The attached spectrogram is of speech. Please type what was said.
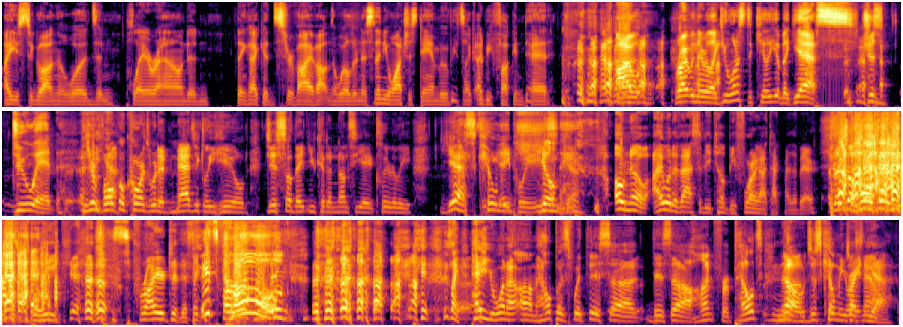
I used to go out in the woods and play around and think I could survive out in the wilderness. then you watch this damn movie, it's like I'd be fucking dead. I w- right when they were like, "Do you want us to kill you?" I'm like, "Yes, just do it." Your vocal cords would have magically healed just so that you could enunciate clearly. Yes, kill me, please. Kill me. Oh no, I would have asked to be killed before I got attacked by the bear. The, the whole thing is just bleak prior to this. Like, It's cold. It's like, hey, you want to um help us with this uh this uh hunt for pelts? No, No. just kill me right now. Yeah.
